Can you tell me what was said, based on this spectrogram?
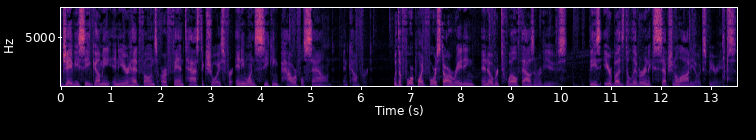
JVC Gumy in-ear headphones are a fantastic choice for anyone seeking powerful sound and comfort. With a 4.4-star rating and over 12,000 reviews, these earbuds deliver an exceptional audio experience.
